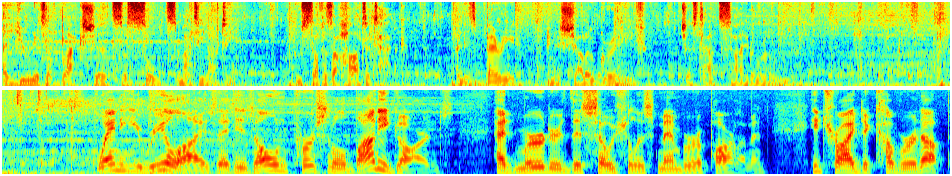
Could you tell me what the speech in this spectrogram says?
A unit of black shirts assaults Matteotti, who suffers a heart attack and is buried in a shallow grave just outside Rome. When he realized that his own personal bodyguards had murdered this socialist member of parliament, he tried to cover it up.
